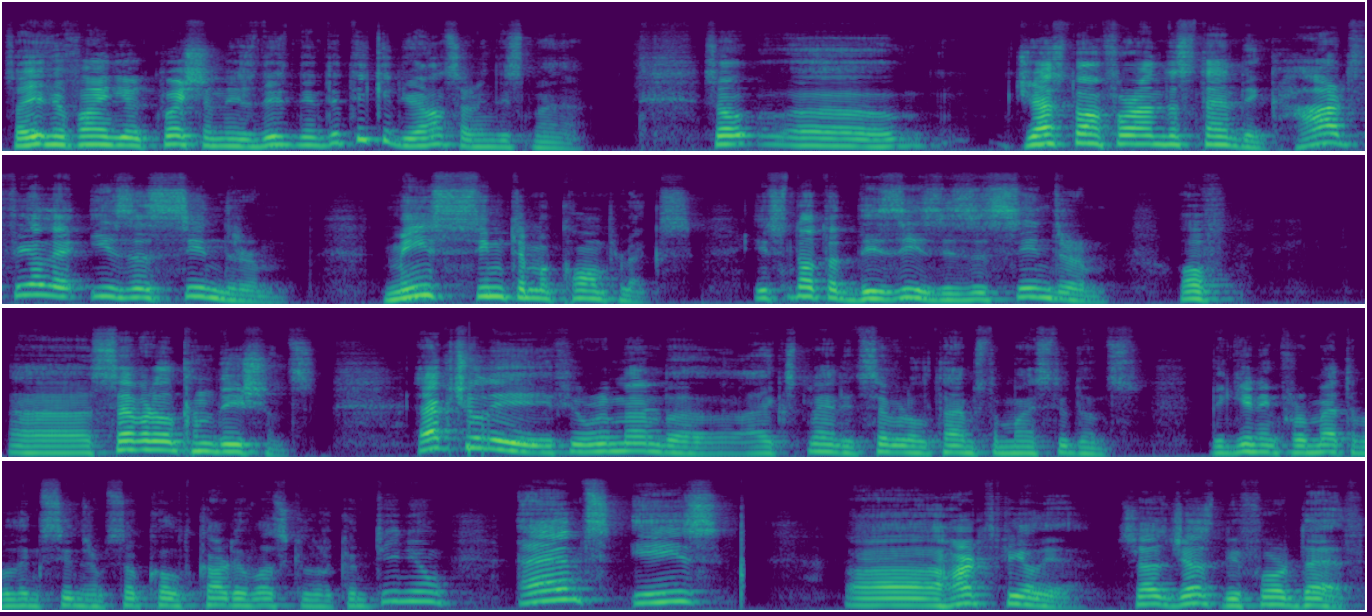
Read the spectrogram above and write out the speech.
So if you find your question is in the ticket, you answer in this manner. So, uh, just one for understanding, heart failure is a syndrome, means symptom complex. It's not a disease, it's a syndrome of uh, several conditions. Actually, if you remember, I explained it several times to my students, beginning from metabolic syndrome, so-called cardiovascular continuum, and is uh, heart failure, just, just before death.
